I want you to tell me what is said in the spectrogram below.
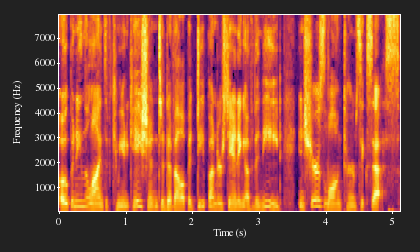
Opening the lines of communication to develop a deep understanding of the need ensures long term success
